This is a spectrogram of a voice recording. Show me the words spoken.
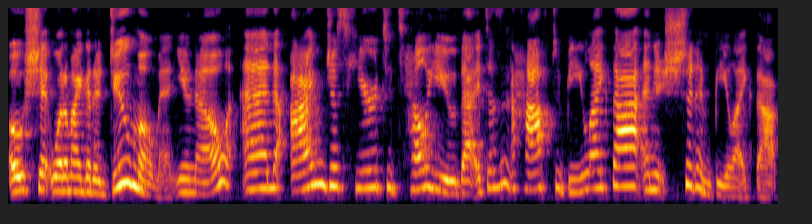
oh shit, what am I gonna do moment, you know? And I'm just here to tell you that it doesn't have to be like that and it shouldn't be like that.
